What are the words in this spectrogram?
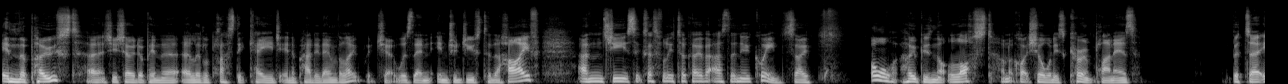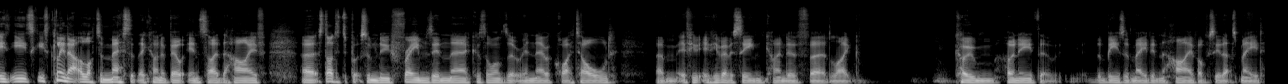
in the post. Uh, she showed up in a, a, little plastic cage in a padded envelope, which uh, was then introduced to the hive, and she successfully took over as the new queen. So all hope is not lost. I'm not quite sure what his current plan is, but uh, he's, he's cleaned out a lot of mess that they kind of built inside the hive. Uh, started to put some new frames in there because the ones that were in there were quite old. Um, if you you've ever seen kind of uh, like comb honey that the bees have made in the hive, obviously that's made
